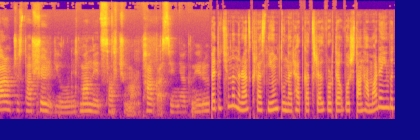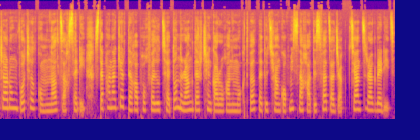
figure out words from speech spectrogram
կարամ չստա շեր դյուրունից մանետ սարչումա փակա սենյակները Պետությունը նրանց Կրասնիում տուներ հատկացրել, որտեղ ոչ տան համար էին վճարում, ոչ էլ կոմունալ ծախսերի։ Ստեփանակերտ տեղափոխվելուց հետո նրանք դեռ չեն կարողանում օգտվել պետության կողմից նախատեսված աջակցության ծրագրերից։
